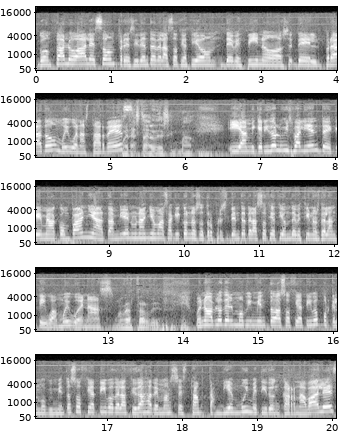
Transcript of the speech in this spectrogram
Gonzalo Aleson, presidente de la Asociación de Vecinos del Prado. Muy buenas tardes. Buenas tardes, Inma. Y a mi querido Luis Valiente, que me acompaña también un año más aquí con nosotros, presidente de la Asociación de Vecinos de la Antigua. Muy buenas. Buenas tardes. Bueno, hablo del movimiento asociativo porque el movimiento asociativo de la ciudad además está también muy metido en carnavales.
